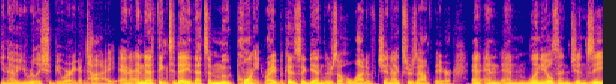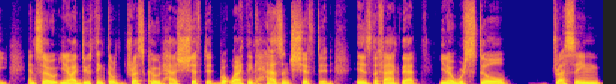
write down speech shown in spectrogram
you know, you really should be wearing a tie. And and I think today that's a moot point, right? Because again, there's a whole lot of Gen Xers out there and and and millennials and Gen Z. And so, you know, I do think the dress code has shifted. But what I think hasn't shifted is the fact that, you know, we're still dressing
